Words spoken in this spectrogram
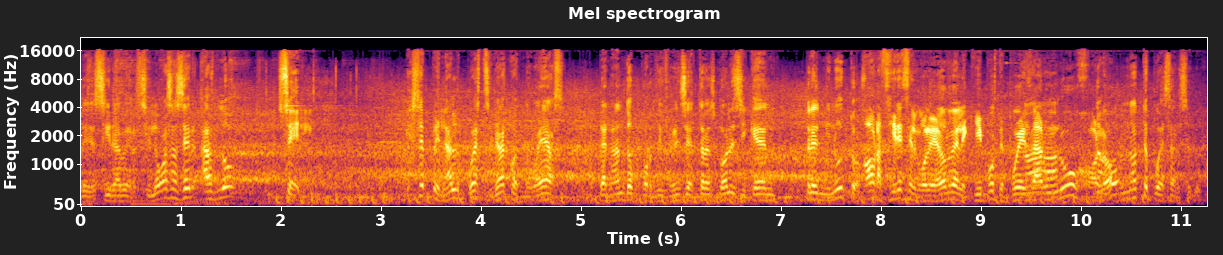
de decir, a ver, si lo vas a hacer, hazlo serio. Ese penal lo puedes tirar cuando vayas ganando por diferencia de tres goles y queden tres minutos. Ahora, si eres el goleador del equipo, te puedes dar un lujo, ¿no? No, te puedes dar ese lujo.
